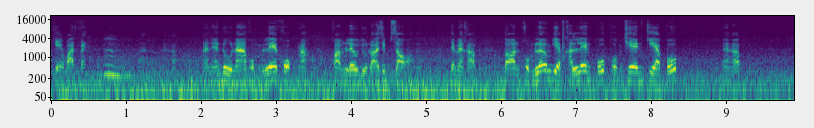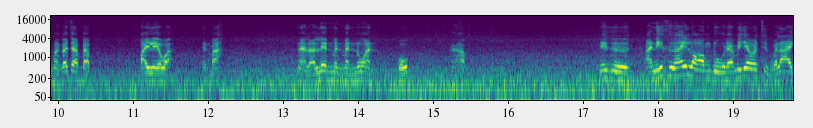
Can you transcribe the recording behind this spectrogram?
เกียร์วัดไปอืมนะครับอันนี้ดูนะผมเลขหกนะความเร็วอยู่ร้อยสิบสองใช่ไหมครับ ตอนผมเริ่มเหยียบคันเร่งปุ๊บ ผมเชนเกียร์ปุ๊บนะครับ มันก็จะแบบไปเร็วอะ่ะ เห็นปะเนี่ยแล้วเล่นมันมันนวลปุ๊บนะครับ นี่คืออันนี้คือให้ลองดูนะ ไม่ใช่ว่าถึงเวลาจ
